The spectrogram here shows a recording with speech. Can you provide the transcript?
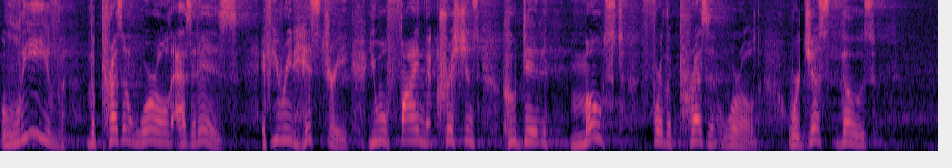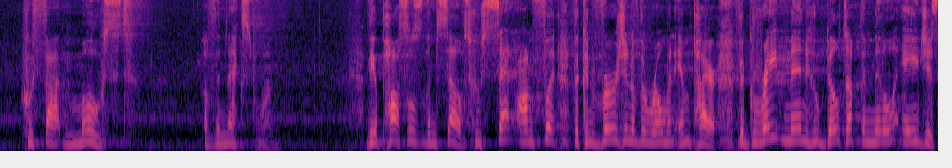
leave the present world as it is. If you read history, you will find that Christians who did most for the present world were just those who thought most of the next one. The apostles themselves, who set on foot the conversion of the Roman Empire, the great men who built up the Middle Ages,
